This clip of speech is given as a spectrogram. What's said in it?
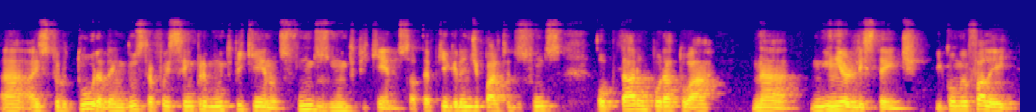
a, a, estrutura da indústria foi sempre muito pequena, os fundos muito pequenos, até porque grande parte dos fundos optaram por atuar na em early stage. E como eu falei,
